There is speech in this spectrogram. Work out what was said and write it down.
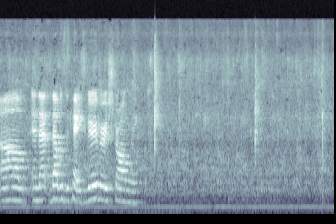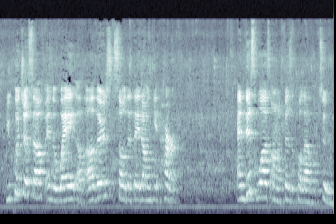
um, and that that was the case very very strongly. You put yourself in the way of others so that they don't get hurt. And this was on a physical level too.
